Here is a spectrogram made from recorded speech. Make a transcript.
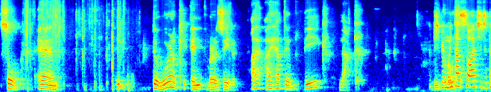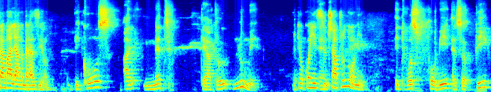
So, and the work in Brazil, I, I had a big luck. Tive muita sorte de trabalhar no Brasil. Because I met Teatro Lume. Porque eu conheci And o Teatro Lume. It was for me as a big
